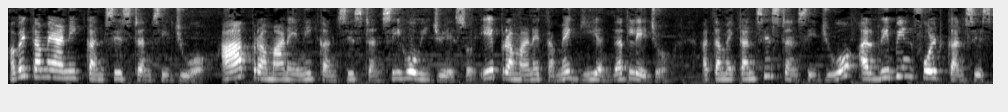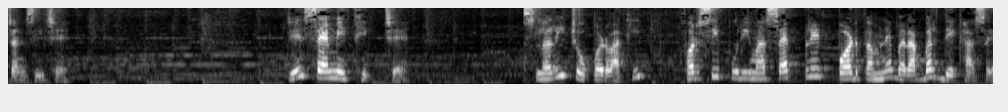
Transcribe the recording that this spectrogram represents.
હવે તમે આની કન્સિસ્ટન્સી જુઓ. આ પ્રમાણેની કન્સિસ્ટન્સી હોવી જોઈએ. સો એ પ્રમાણે તમે ઘી અંદર લેજો. આ તમે કન્સિસ્ટન્સી જુઓ. આ રિબિન ફોલ્ડ કન્સિસ્ટન્સી છે. જે સેમી થીક છે. સ્લરી ચોપડવાથી ફરસી પૂરીમાં સેપરેટ પડ તમને બરાબર દેખાશે.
